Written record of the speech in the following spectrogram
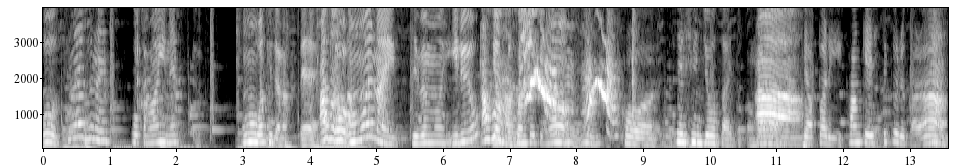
を常々こう可愛いねって思うわけじゃなくてあそう思えない自分もいるよ。やっぱその時うんの、こう精神状態とかもやっぱり関係してくるから、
